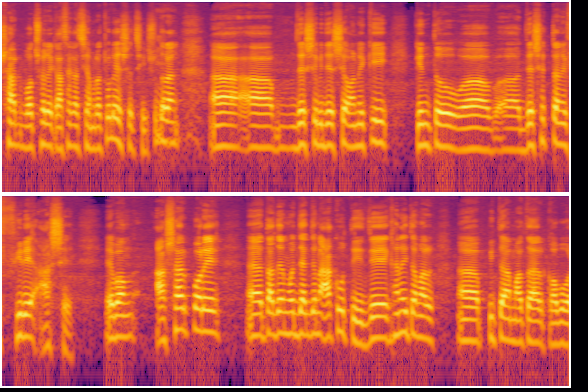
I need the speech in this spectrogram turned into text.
ষাট বছরের কাছাকাছি আমরা চলে এসেছি। সুতরাং দেশে বিদেশে অনেকেই কিন্তু দেশের টানে ফিরে আসে এবং আসার পরে তাদের মধ্যে একজন আকুতি যে এখানেই তো আমার পিতা মাতার কবর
